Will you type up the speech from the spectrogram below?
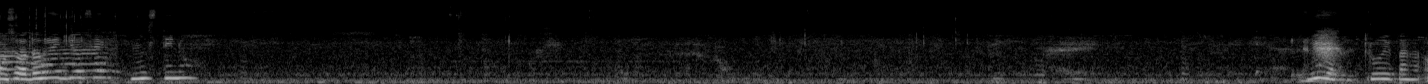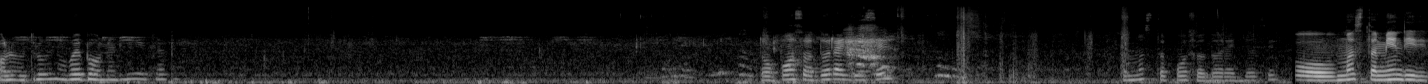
તો પોસો દોરાઈ ગયો છે મસ્તીનો ધ્રુવી પાસે ઓલો ધ્રુવીનો વૈભવ ને લઈએ જતો તો પોસો દોરાઈ ગયો છે તો મસ્ત પોસો દોરાઈ ગયો છે તો મસ્ત મહેંદી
